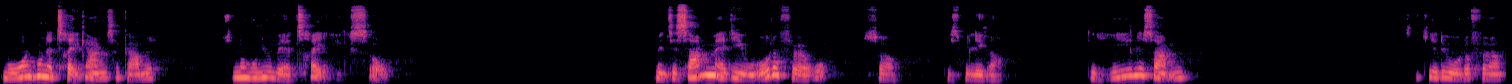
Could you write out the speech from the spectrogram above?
moren hun er tre gange så gammel, så må hun jo være 3x år. Men til sammen er de jo 48 år. Så hvis vi lægger det hele sammen, så giver det 48.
